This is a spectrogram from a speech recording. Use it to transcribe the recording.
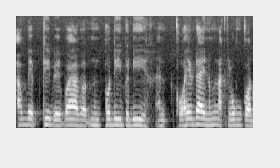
เอาแบบที่แบบว่าแบบพอดีพอดีอันขอให้ได้น้ำหนักลงก่อน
